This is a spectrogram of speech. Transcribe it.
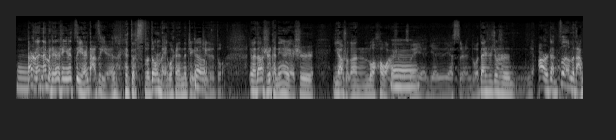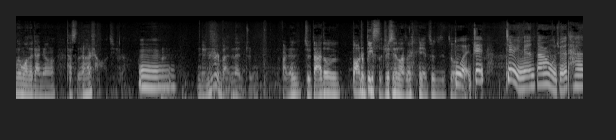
嗯当然，南北战争是因为自己人打自己人，所 以都死的都是美国人的这个这个多。另外，当时肯定也是医疗手段落后啊什么，嗯所以也也也死人多。但是就是二战这么大规模的战争，他死的人很少，其实。嗯。你日本那就反正就大家都抱着必死之心了，所以也就就就对，这这里面当然我觉得他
